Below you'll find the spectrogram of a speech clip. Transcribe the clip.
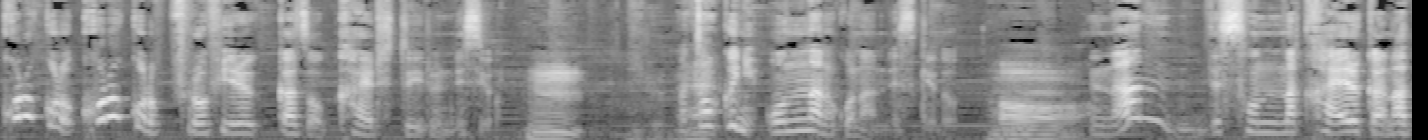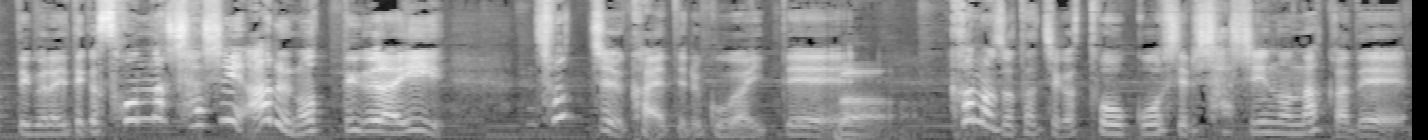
コロコロコロコロプロフィール画像を変える人いるんですよ。うん。まあ、特に女の子なんですけど。あなんでそんな変えるかなってぐらい、てかそんな写真あるのってぐらい、しょっちゅう変えてる子がいて、あ。彼女たちが投稿してる写真の中で、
